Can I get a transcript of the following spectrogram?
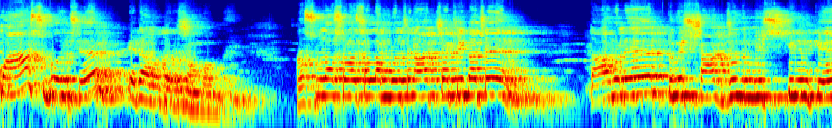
মাস বলছে, এটা আমাদের সম্ভব নয়। রসুল্লাহ সাল্লাহ সাল্লাম বলছেন আচ্ছা ঠিক আছে। তাহলে তুমি ষাটজন মিসকিনকে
